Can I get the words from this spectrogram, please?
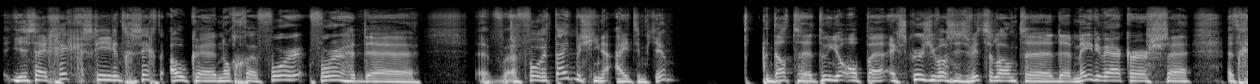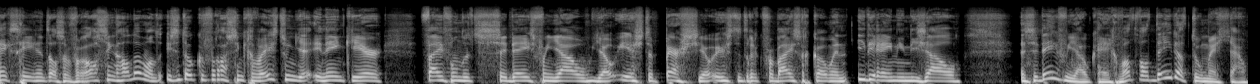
je zei gekscherend gezegd ook eh, nog voor, voor, het, voor het tijdmachine-itempje dat eh, toen je op eh, excursie was in Zwitserland... eh, de medewerkers het gekscherend als een verrassing hadden. Want is het ook een verrassing geweest... toen je in één keer 500 cd's van jou... jouw eerste pers, jouw eerste druk voorbij zag komen... en iedereen in die zaal een cd van jou kreeg. Wat, wat deed dat toen met jou?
